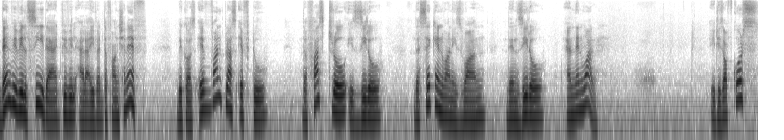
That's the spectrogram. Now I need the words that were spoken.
then we will see that we will arrive at the function f. Because f 1 plus f 2 the first row is 0, the second one is 1, then 0 and then 1. It is of course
